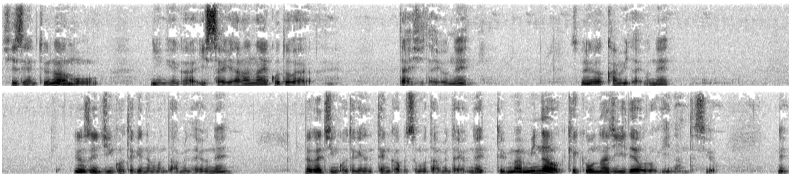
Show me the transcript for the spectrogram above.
自然というのはもう人間が一切やらないことが大事だよね。それが神だよね。要するに人工的なものダメだよね。だから人工的な添加物もダメだよね。って、まあ、みんな結局同じイデオロギーなんですよ。ね、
